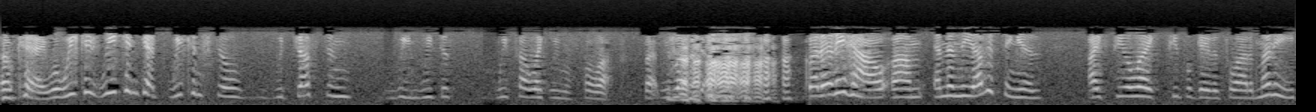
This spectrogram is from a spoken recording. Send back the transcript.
Okay. Well, we can we can get we can still with Justin. We we just we felt like we were full up, but we loved it. but anyhow, um, and then the other thing is, I feel like people gave us a lot of money.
